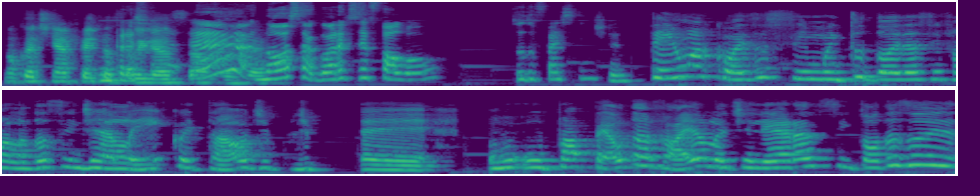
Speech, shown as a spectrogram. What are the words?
nunca tinha feito essa ligação. É, nossa, agora que você falou, tudo faz sentido. Tem uma coisa, assim, muito doida, assim, falando, assim, de elenco e tal, de... de é, o, o papel da Violet, ele era, assim, todas as...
